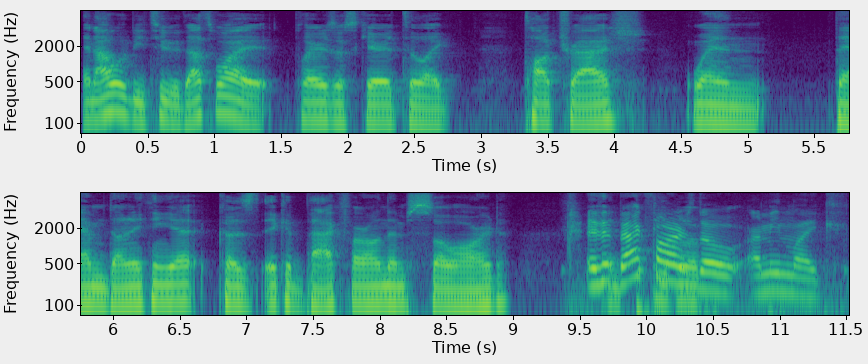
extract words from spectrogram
and I would be too. That's why players are scared to like talk trash when they haven't done anything yet cuz it could backfire on them so hard. If it And backfires people- though, I mean like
